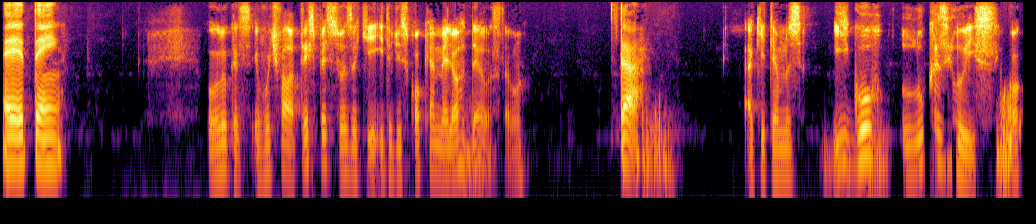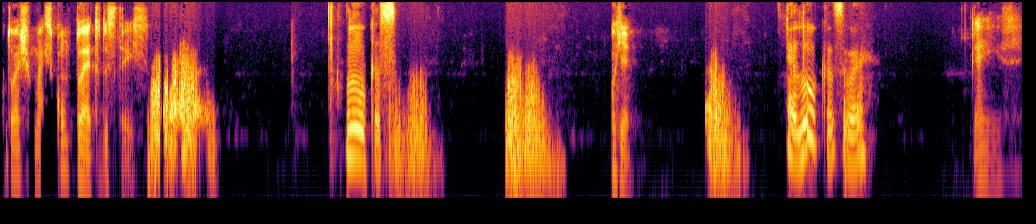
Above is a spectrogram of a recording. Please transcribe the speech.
É, tem. Ô, Lucas, eu vou te falar três pessoas aqui e tu diz qual que é a melhor delas, tá bom? Tá. Aqui temos Igor, Lucas e Luiz. Qual que tu acha o mais completo dos três? Lucas. Por quê? É Lucas, ué. É isso.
